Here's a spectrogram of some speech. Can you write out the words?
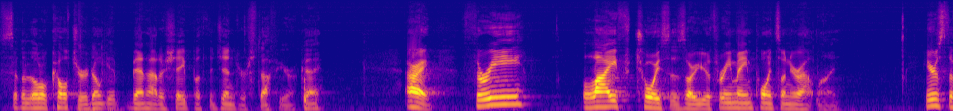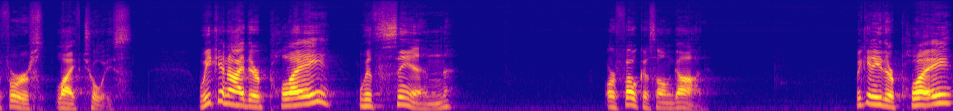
silly little culture, don't get bent out of shape with the gender stuff here, okay? All right, three life choices are your three main points on your outline. Here's the first life choice we can either play with sin or focus on God. We can either play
